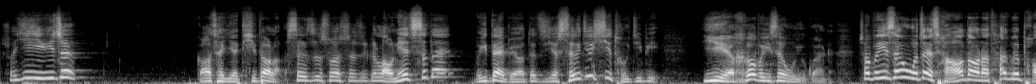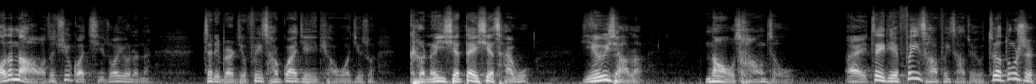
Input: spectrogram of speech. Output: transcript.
说抑郁症，刚才也提到了，甚至说是这个老年痴呆为代表的这些神经系统疾病。也和微生物有关的，这微生物在肠道呢，它怎么跑到脑子去管起作用了呢？这里边就非常关键一条，我就说，可能一些代谢产物影响了脑肠轴，哎，这一点非常非常重要。这都是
